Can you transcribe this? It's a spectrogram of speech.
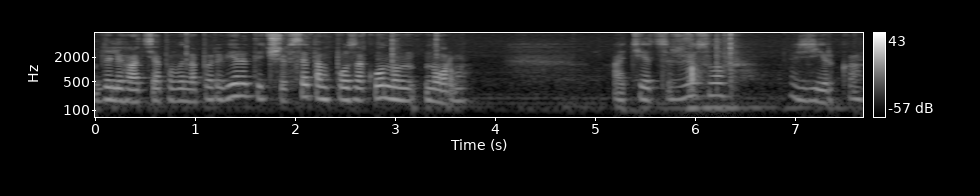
делегація повинна перевірити, чи все там по закону норм. Отець Жезлов, зірка.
